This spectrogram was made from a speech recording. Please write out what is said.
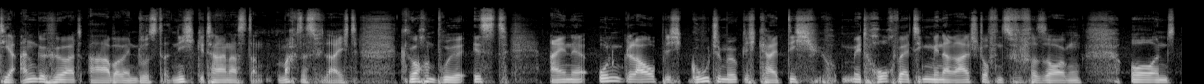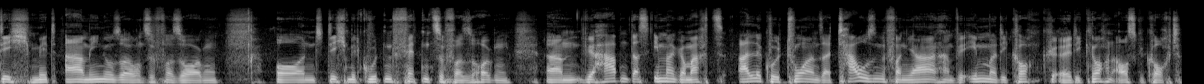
dir angehört, aber wenn du es nicht getan hast, dann mach das vielleicht. Knochenbrühe ist eine unglaublich gute Möglichkeit, dich mit hochwertigen Mineralstoffen zu versorgen und dich mit Aminosäuren zu versorgen und dich mit guten Fetten zu versorgen. Ähm, wir haben das immer gemacht. Alle Kulturen seit Tausenden von Jahren haben wir immer die, Koch, äh, die Knochen ausgekocht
